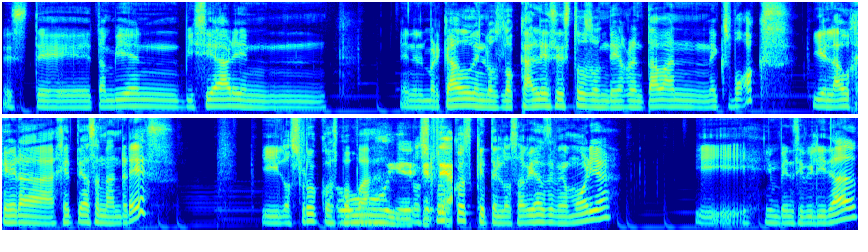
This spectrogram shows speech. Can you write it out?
Este, también viciar en en el mercado en los locales estos donde rentaban Xbox y el auge era GTA San Andrés y los trucos, papá. Uy, los GTA. trucos que te los sabías de memoria y invencibilidad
